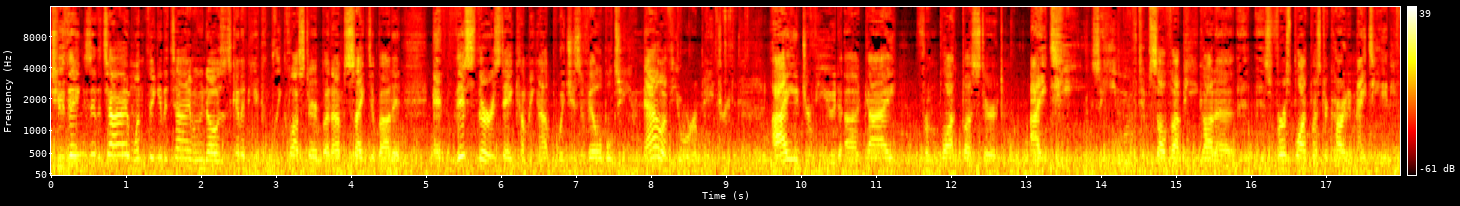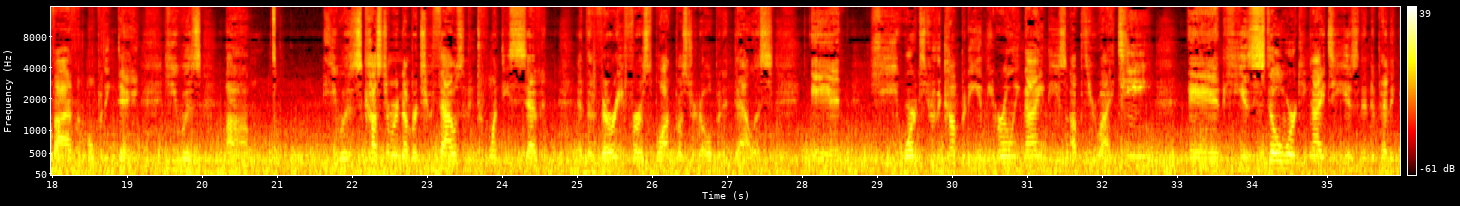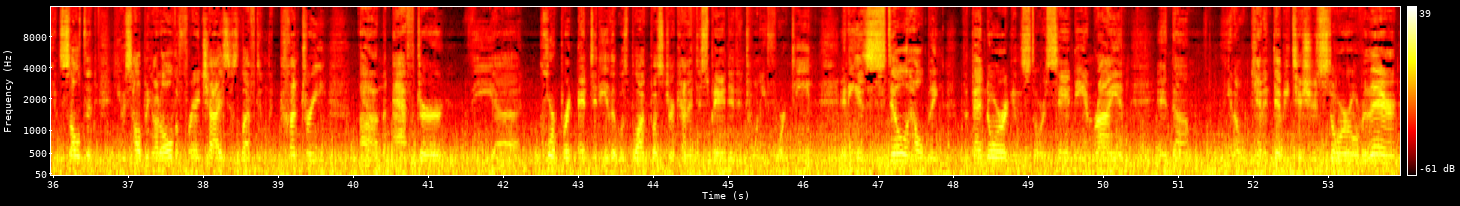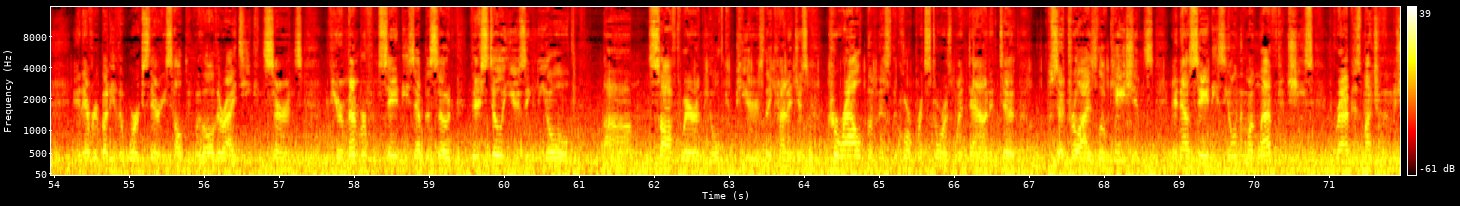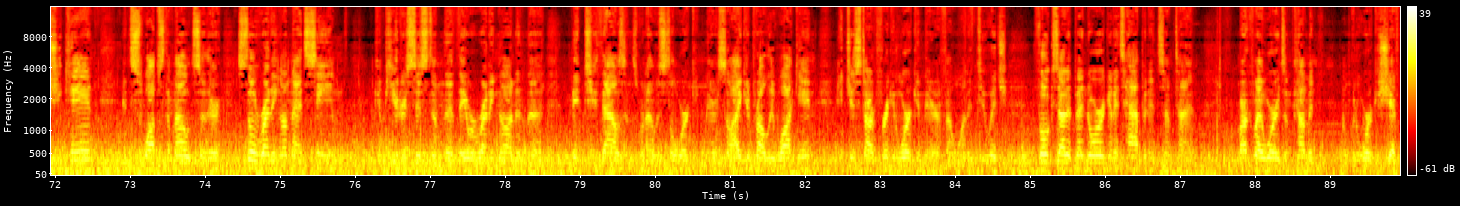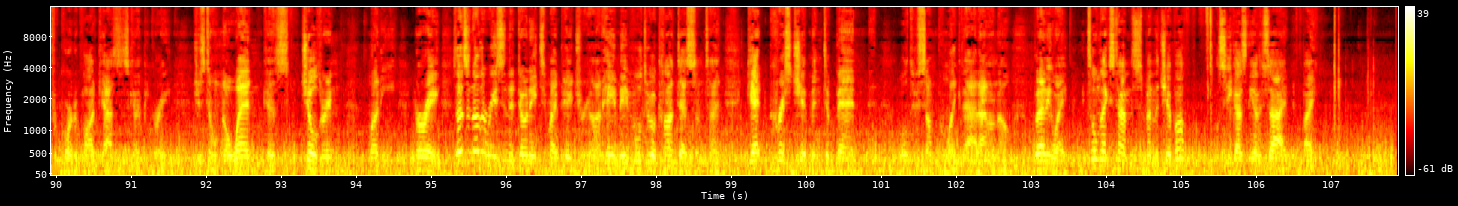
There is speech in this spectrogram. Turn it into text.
two things at a time, one thing at a time. Who knows? It's going to be a complete cluster, but I'm psyched about it. And this Thursday coming up, which is available to you now if you were a patron, I interviewed a guy from Blockbuster IT. So he moved himself up. He got a his first Blockbuster card in 1985 on opening day. He was um, he was customer number 2027 at the very first Blockbuster to open in Dallas, and worked through the company in the early 90s up through IT, and he is still working IT as an independent consultant. He was helping out all the franchises left in the country um, after the uh, corporate entity that was Blockbuster kind of disbanded in 2014, and he is still helping the Bend, Oregon store, Sandy and Ryan, and um, you know Ken and Debbie Tisher's store over there, and everybody that works there. He's helping with all their IT concerns. If you remember from Sandy's episode, they're still using the old um, software and the old computers. They kind of just corralled them as the corporate stores went down into centralized locations. And now Sandy's the only one left, and she's grabbed as much of them as she can and swaps them out. So they're still running on that same computer system that they were running on in the mid 2000s when I was still working there. So I could probably walk in and just start freaking working there if I wanted to. Which, folks out at Bend, Oregon, it's happening sometime. Mark my words, I'm coming. Going to work a shift, record a podcast. It's going to be great. Just don't know when because children, money, hooray. So that's another reason to donate to my Patreon. Hey, maybe we'll do a contest sometime. Get Chris Chipman to Bend. We'll do something like that. I don't know. But anyway, until next time, this has been the Chippa. I'll see you guys on the other side. Bye.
